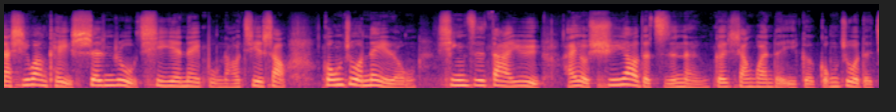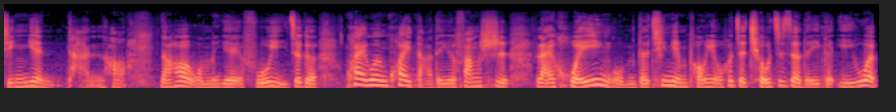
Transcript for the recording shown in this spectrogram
那希望可以深入企业内部，然后介绍工作内容、薪资待遇，还有需要的职能跟相关的一个工作的经验谈哈。然后我们也辅以这个快问快答的一个方式来回应我们的青年朋友或者求职者的一个疑问，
